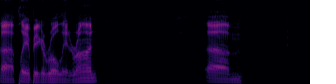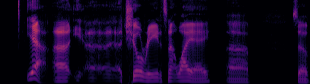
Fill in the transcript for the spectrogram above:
uh, play a bigger role later on. Um, yeah, a chill read. It's not YA. Uh, so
